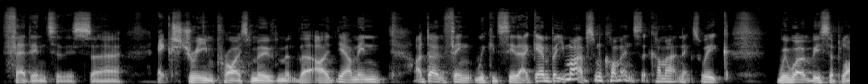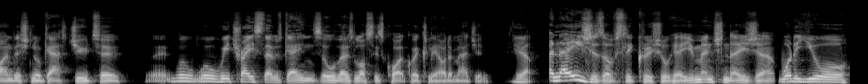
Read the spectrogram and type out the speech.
fed into this uh, extreme price movement. That I, yeah, I mean, I don't think we could see that again. But you might have some comments that come out next week. We won't be supplying additional gas due to we'll, we'll retrace those gains or those losses quite quickly, I'd imagine. Yeah. And Asia's obviously crucial here. You mentioned Asia. What are your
